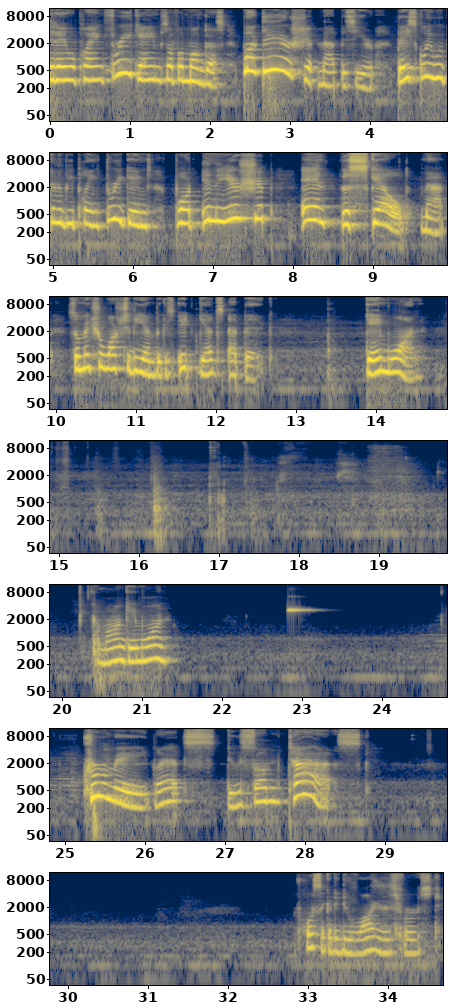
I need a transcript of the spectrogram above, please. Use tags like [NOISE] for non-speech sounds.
Today we're playing three games of Among Us, but the airship map is here. Basically, we're going to be playing three games, but in the airship and the Skeld map. So make sure watch to the end because it gets epic. Game one. Come on, game one. Crewmate, let's do some task. Course I gotta do wires first.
